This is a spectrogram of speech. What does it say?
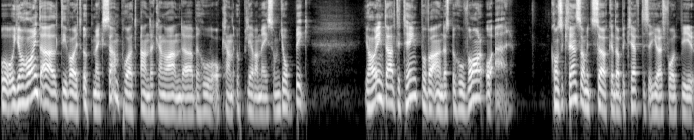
Och, och jag har inte alltid varit uppmärksam på att andra kan ha andra behov och kan uppleva mig som jobbig. Jag har inte alltid tänkt på vad andras behov var och är. Konsekvenser av mitt sökande av bekräftelse gör att folk blir,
